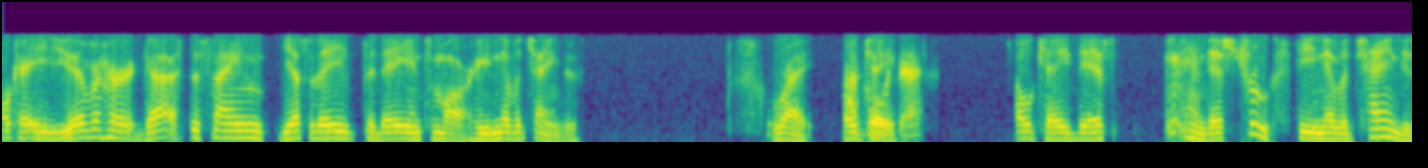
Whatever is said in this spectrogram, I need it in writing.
Okay, you ever heard God's the same yesterday, today, and tomorrow? He never changes. Right. Okay. that. Okay, that's and that's true. He never changes.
